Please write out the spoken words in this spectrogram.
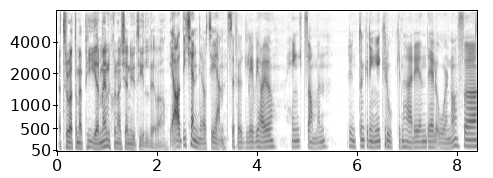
Jag tror att de här PR-människorna känner ju till det. va? Ja, de känner oss igen, selvfølgelig. Vi har ju hängt samman runt omkring i kroken här i en del år nu. Så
